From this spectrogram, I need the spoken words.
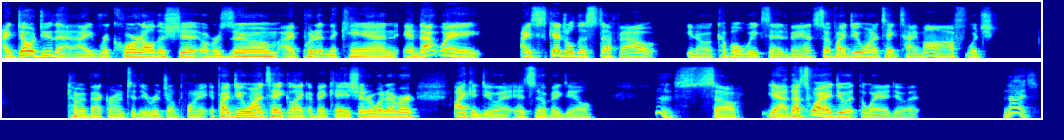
I don't do that. I record all the shit over Zoom, I put it in the can, and that way I schedule this stuff out, you know, a couple of weeks in advance. So if I do want to take time off, which coming back around to the original point, if I do want to take like a vacation or whatever, I can do it. It's no big deal. Hmm. So yeah, that's why I do it the way I do it. nice.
